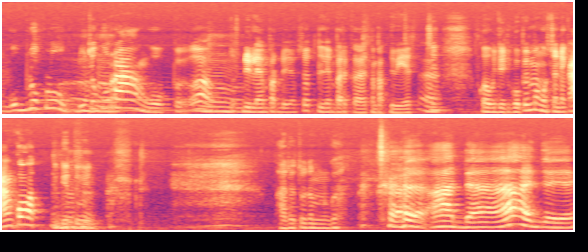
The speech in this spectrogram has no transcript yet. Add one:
goblok lu, duitnya kurang, gope, wah, Hmm. terus dilempar dia, set dilempar ke tempat duit, Hmm. kalau duit gope mah nggak usah naik angkot, gituin. Ada tuh temen gua, ada aja ya.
